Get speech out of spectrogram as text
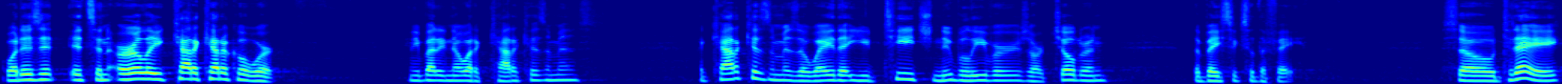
What is it? It's an early catechetical work. Anybody know what a catechism is? A catechism is a way that you teach new believers or children the basics of the faith. So today,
